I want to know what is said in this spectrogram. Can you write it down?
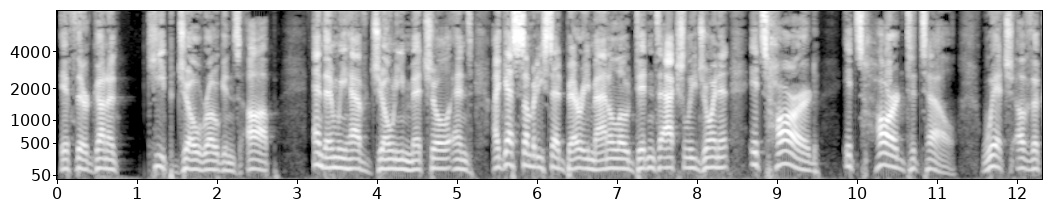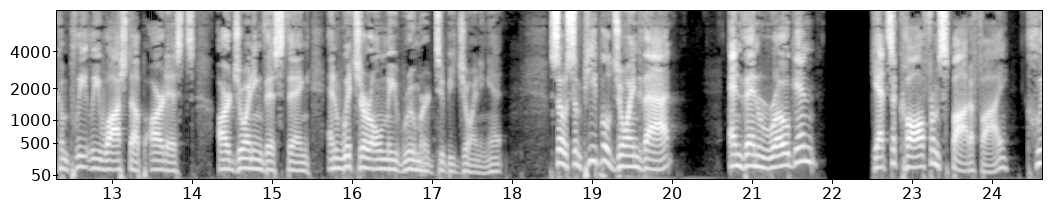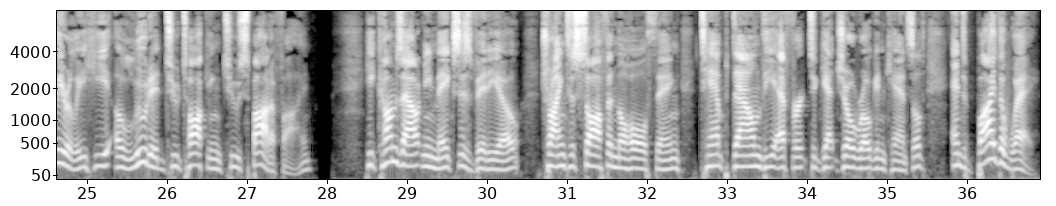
if they're going to keep Joe Rogan's up. And then we have Joni Mitchell. And I guess somebody said Barry Manilow didn't actually join it. It's hard. It's hard to tell which of the completely washed up artists are joining this thing and which are only rumored to be joining it. So some people joined that. And then Rogan gets a call from Spotify. Clearly, he alluded to talking to Spotify. He comes out and he makes his video trying to soften the whole thing, tamp down the effort to get Joe Rogan canceled. And by the way,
